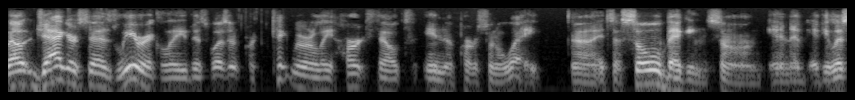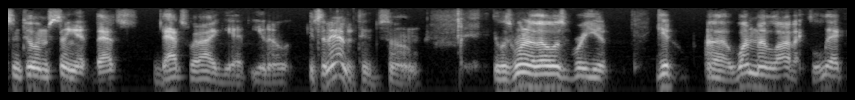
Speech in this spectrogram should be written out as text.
Well, Jagger says lyrically, this wasn't particularly heartfelt in a personal way. Uh, it's a soul begging song, and if, if, you listen to him sing it, that's that's what I get. You know, it's an attitude song. It was one of those where you get uh, one melodic lick,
